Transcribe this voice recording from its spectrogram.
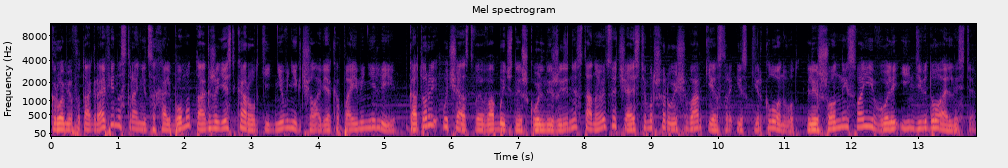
Кроме фотографий на страницах альбома также есть короткий дневник человека по имени Ли, который, участвуя в обычной школьной жизни, становится частью марширующего оркестра из Кирк Лонвуд, лишенный своей воли и индивидуальности.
